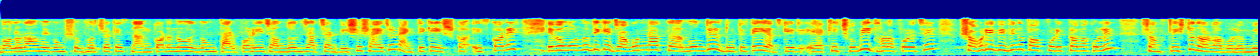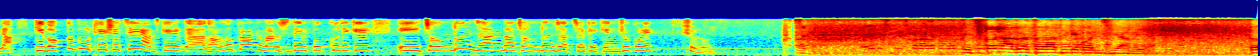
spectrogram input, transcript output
বলরাম এবং সুভদ্রাকে স্নান করানো এবং তারপরে চন্দন যাত্রার বিশেষ আয়োজন, একদিকে ইস্ক- ইসকনের এবং অন্যদিকে জগন্নাথ মন্দির দুটিতেই আজকের একই ছবি ধরা পড়েছে। শহরে বিভিন্ন পথ পরিক্রমা করলেন সংশ্লিষ্ট ধর্মাবলম্বীরা। কি বক্তব্য উঠে এসেছে আজকের ধর্মপ্রাণ মানুষদের পক্ষ থেকে এই চন্দন যান বা চন্দন যাত্রাকে কেন্দ্র করে শুনুন। ইস্কন আগরতলা থেকে বলছি আমি তো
